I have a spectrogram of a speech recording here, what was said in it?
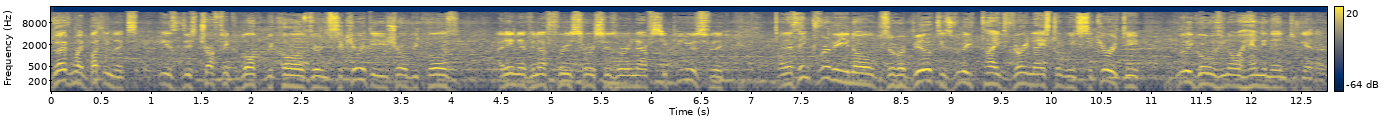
Do I have my bottlenecks? Is this traffic blocked because there's a security issue, because I didn't have enough resources or enough CPUs for it? And I think really, you know, observability is really tied very nicely with security. It really goes, you know, hand in hand together.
